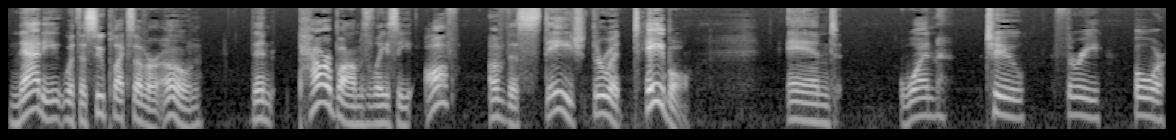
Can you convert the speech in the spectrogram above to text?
Natty, with a suplex of her own, then power bombs Lacey off of the stage through a table. And one, two, three, four,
